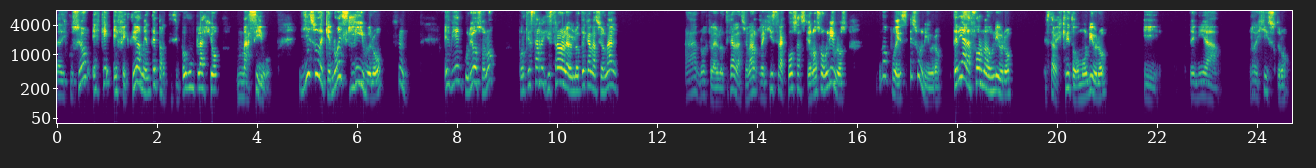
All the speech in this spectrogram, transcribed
La discusión es que efectivamente participó en un plagio masivo. Y eso de que no es libro, hmm, es bien curioso, ¿no? Porque está registrado en la Biblioteca Nacional. Ah, no, es que la Biblioteca Nacional registra cosas que no son libros. No, pues, es un libro. Tenía la forma de un libro, estaba escrito como un libro y tenía registro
